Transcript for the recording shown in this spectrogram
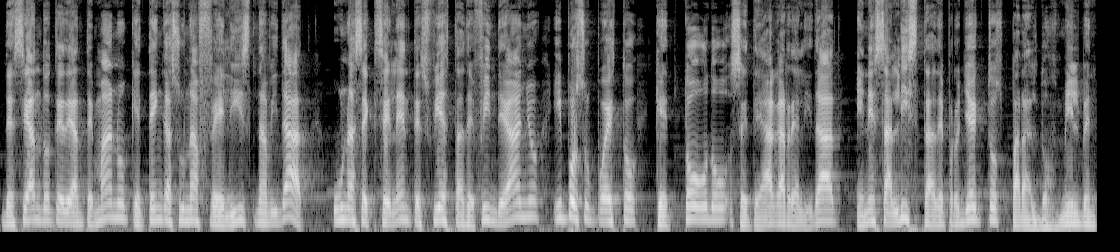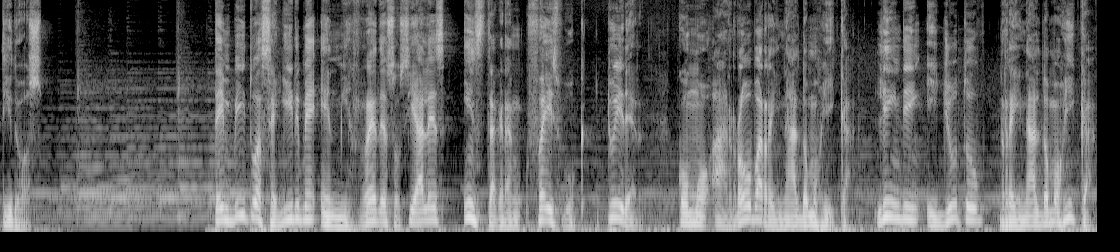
deseándote de antemano que tengas una feliz Navidad, unas excelentes fiestas de fin de año y por supuesto que todo se te haga realidad en esa lista de proyectos para el 2022. Te invito a seguirme en mis redes sociales Instagram, Facebook, Twitter como arroba Reinaldo Mojica, LinkedIn y YouTube Reinaldo Mojica.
